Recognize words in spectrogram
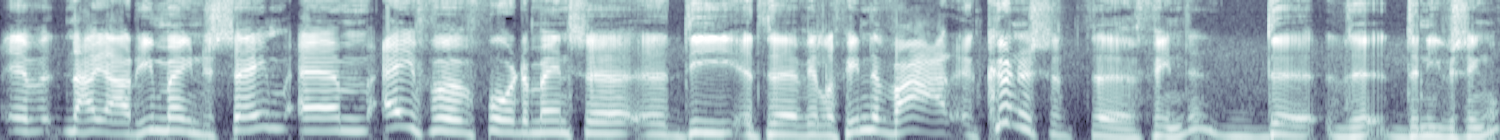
eh, nou ja, Remain the Same. Ehm, even voor de mensen eh, die het eh, willen vinden. Waar kunnen ze het eh, vinden, de, de, de nieuwe single?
